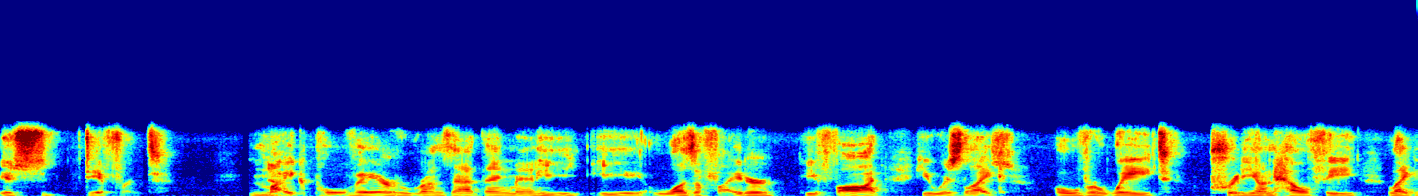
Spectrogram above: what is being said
is different. Mike Pulver, who runs that thing, man, he he was a fighter. He fought. He was like overweight, pretty unhealthy, like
